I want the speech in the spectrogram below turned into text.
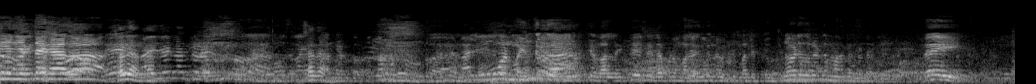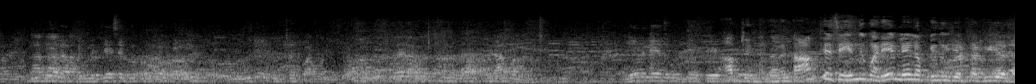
మీరు చెప్తే కాదు. సరే అన్న సరే ఎందుకు ఊరికే ఆఫ్ చేయండి దాన్ని ఆఫ్ చేసి ఎందుకు మరి? ఏం లేనప్పుడు ఎందుకు చెప్తారు వీడియోలో?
